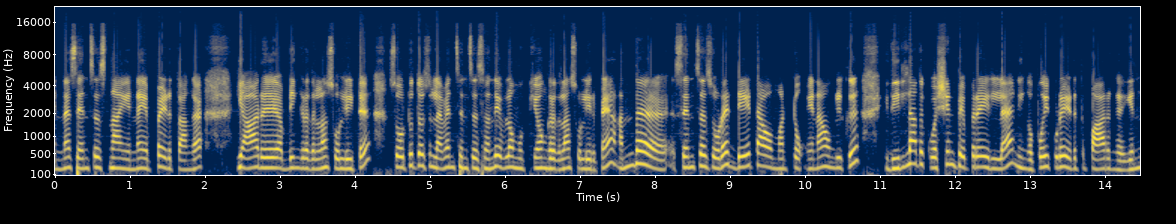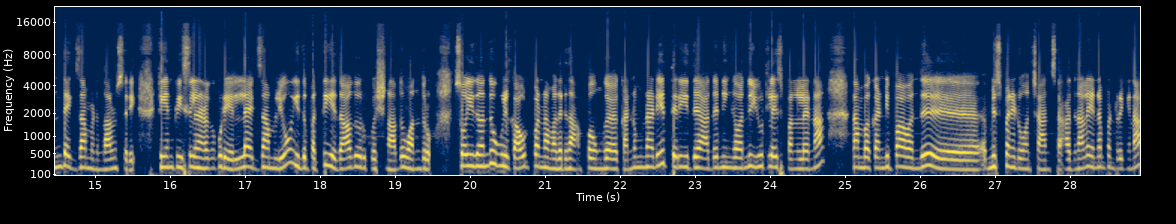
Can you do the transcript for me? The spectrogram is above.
என்ன சென்சஸ்னா என்ன எப்போ எடுத்தாங்க யாரு அப்படிங்கிறதெல்லாம் சொல்லிட்டு so two thousand eleven census வந்து எவ்வளோ முக்கியங்கிறதெல்லாம் சொல்லியிருப்பேன். அந்த சென்சஸோட டேட்டாவை மட்டும் ஏன்னா உங்களுக்கு இது இல்லாத கொஷின் பேப்பரே இல்லை நீங்கள் போய் கூட எடுத்து பாருங்க எந்த எக்ஸாம் இருந்தாலும் சரி. டிஎன்பிசியில் நடக்கக்கூடிய எல்லா எக்ஸாம்லையும் இது பற்றி ஏதாவது ஒரு கொஷினாவது வந்துடும் ஸோ இது வந்து உங்களுக்கு அவுட் பண்ண மாதிரி தான் இப்போ உங்க கண்ணு முன்னாடியே தெரியுது. அதை நீங்க வந்து யூட்டிலைஸ் பண்ணலைன்னா நம்ம கண்டிப்பா வந்து மிஸ் பண்ணிடுவோம் சான்ஸை அதனால என்ன பண்றீங்கன்னா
